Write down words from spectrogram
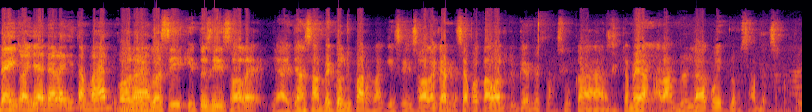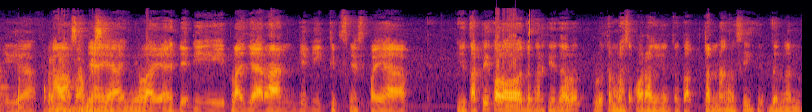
Udah itu aja. Ada lagi tambahan? kalau dari gua sih itu sih soalnya ya jangan sampai gue lebih parah lagi sih. Soalnya kan siapa tahu ada juga yang kerasukan cuma ya alhamdulillah gue belum sampai seperti itu. Iya, pengalamannya ya inilah ya jadi pelajaran, jadi tipsnya supaya ya tapi kalau dengar cerita lu, lu termasuk orang yang tetap tenang sih dengan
